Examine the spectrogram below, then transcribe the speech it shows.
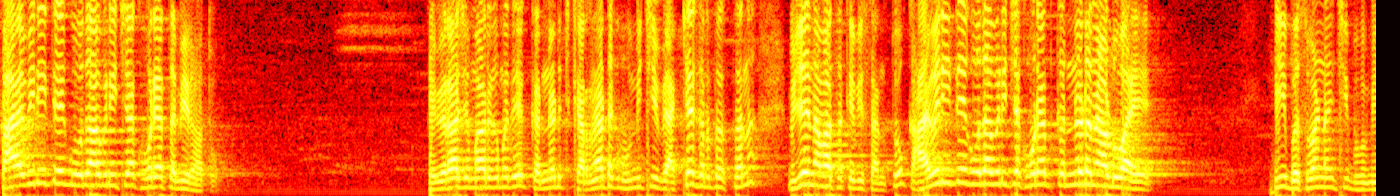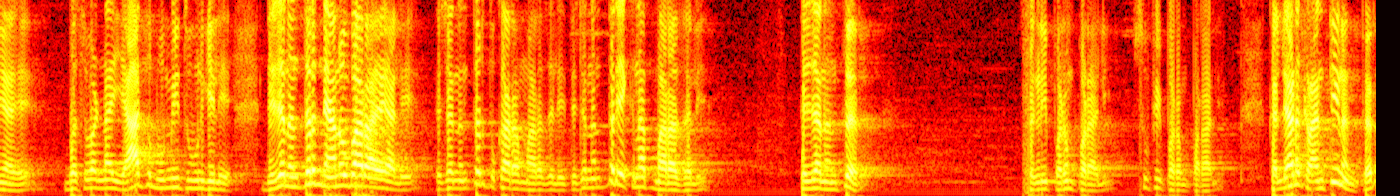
कावेरी ते गोदावरीच्या खोऱ्यात आम्ही राहतो. कविराज मार्गमध्ये कन्नड कर्नाटक भूमीची व्याख्या करत असताना विजय नावाचा कवी सांगतो कावेरी ते गोदावरीच्या खोऱ्यात कन्नड नाडू आहे. ही बसवण्णांची भूमी आहे. बसवण्णा याच भूमीत होऊन गेले. त्याच्यानंतर ज्ञानोबा राय आले त्याच्यानंतर तुकाराम महाराज आले त्याच्यानंतर एकनाथ महाराज आले. त्याच्यानंतर सगळी परंपरा आली सुफी परंपरा आली. कल्याण क्रांतीनंतर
